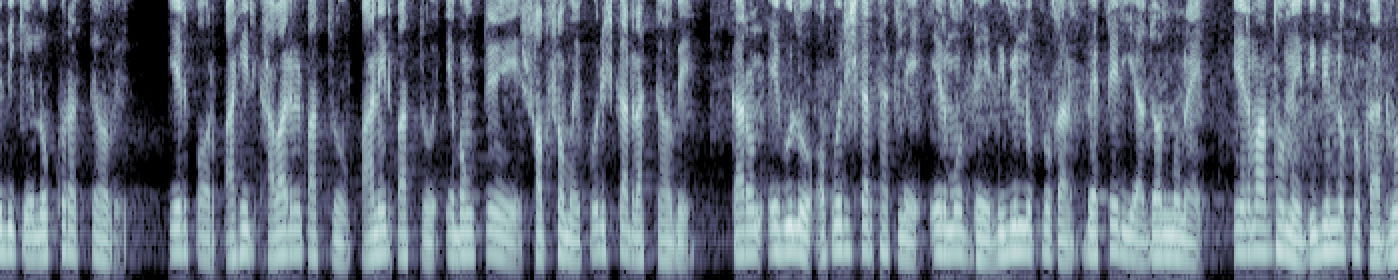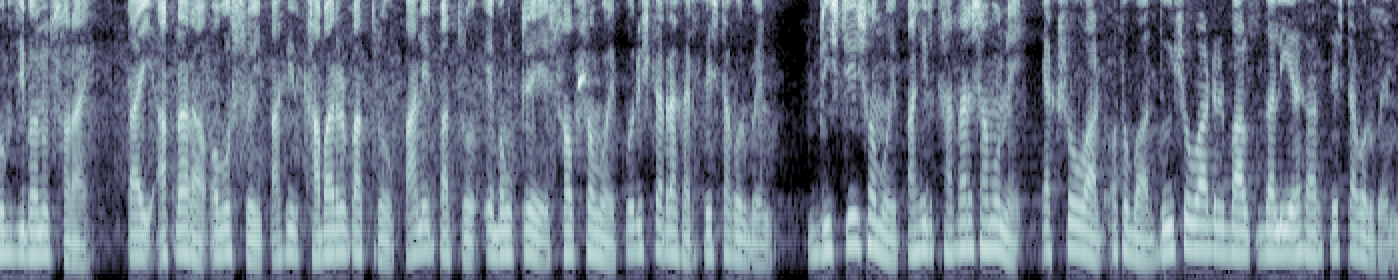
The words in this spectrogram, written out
এদিকে লক্ষ্য রাখতে হবে। এরপর পাখির খাবারের পাত্র, পানির পাত্র এবং ট্রে সবসময় পরিষ্কার রাখতে হবে। কারণ এগুলো অপরিষ্কার থাকলে এর মধ্যে বিভিন্ন প্রকার ব্যাকটেরিয়া জন্ম নেয়। এর মাধ্যমে বিভিন্ন প্রকার রোগ জীবাণু ছড়ায়। তাই আপনারা অবশ্যই পাখির খাবারের পাত্র, পানির পাত্র এবং ট্রে সবসময় পরিষ্কার রাখার চেষ্টা করবেন। বৃষ্টির সময় পাখির খাতার সামনে একশো ওয়াট অথবা দুইশো ওয়াটের বাল্ব জ্বালিয়ে রাখার চেষ্টা করবেন।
